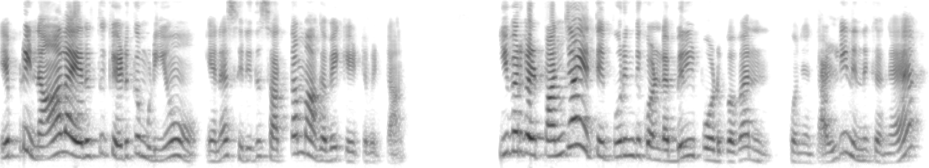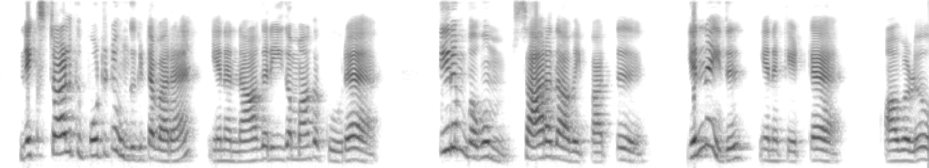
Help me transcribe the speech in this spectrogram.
எப்படி நாலாயிரத்துக்கு எடுக்க முடியும்? என சிறிது சத்தமாகவே கேட்டுவிட்டான். இவர்கள் பஞ்சாயத்தை புரிந்து கொண்ட பில் போடுபவன் கொஞ்சம் தள்ளி நின்னுக்கங்க. நெக்ஸ்ட் ஆளுக்கு போட்டுட்டு உங்ககிட்ட வரேன் என நாகரீகமாக கூற திரும்பவும் சாரதாவை பார்த்து என்ன இது? என கேட்க அவளோ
